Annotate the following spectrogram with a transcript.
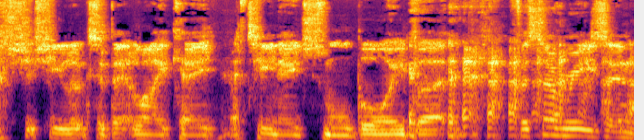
She, she looks a bit like a, a teenage small boy, but for some reason,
